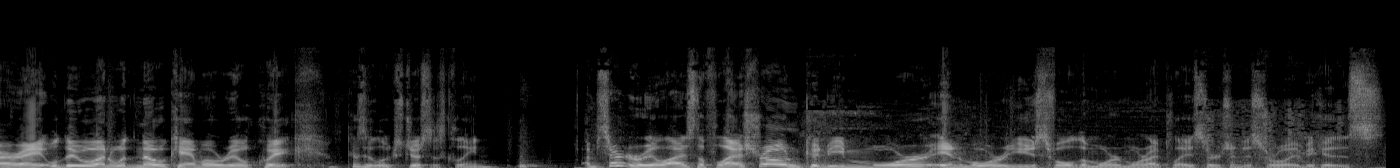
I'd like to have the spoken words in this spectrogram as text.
All right, we'll do one with no camo real quick because it looks just as clean. I'm starting to realize the flash drone could be more and more useful the more and more I play search and destroy because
